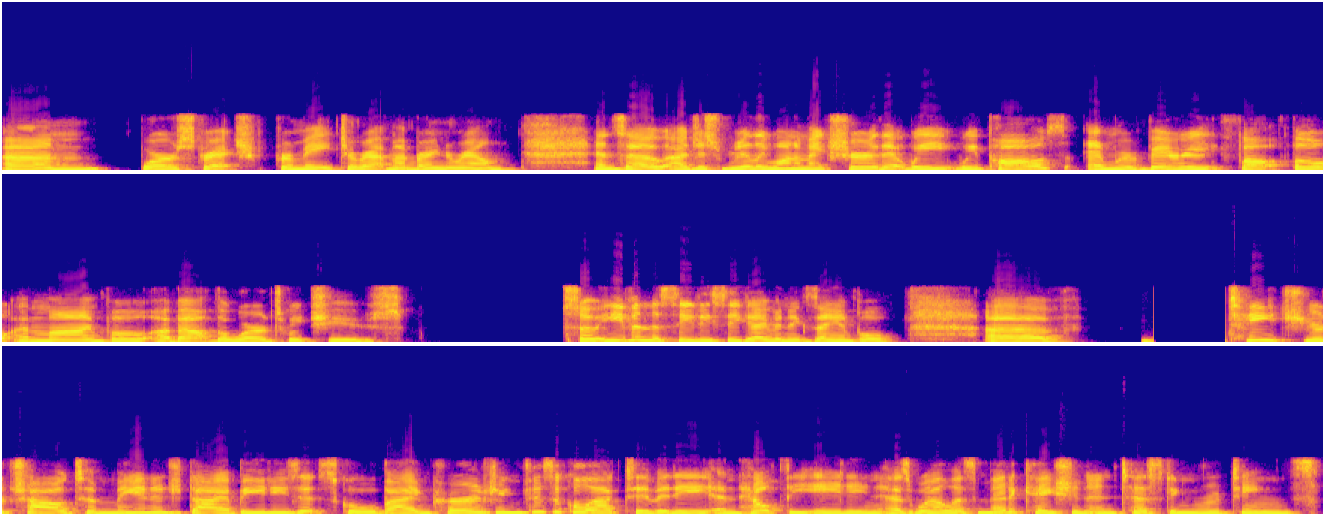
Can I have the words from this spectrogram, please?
um, were a stretch for me to wrap my brain around. And so I just really want to make sure that we we pause and we're very thoughtful and mindful about the words we choose. So even the CDC gave an example of teach your child to manage diabetes at school by encouraging physical activity and healthy eating, as well as medication and testing routines.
